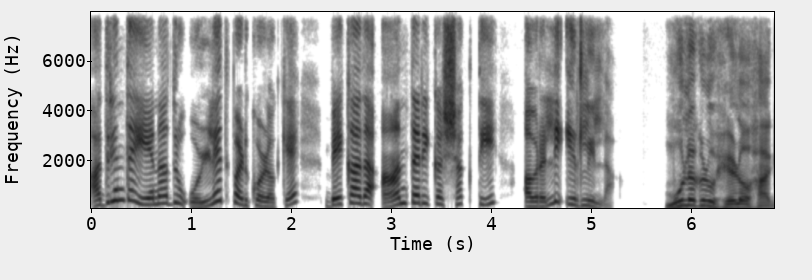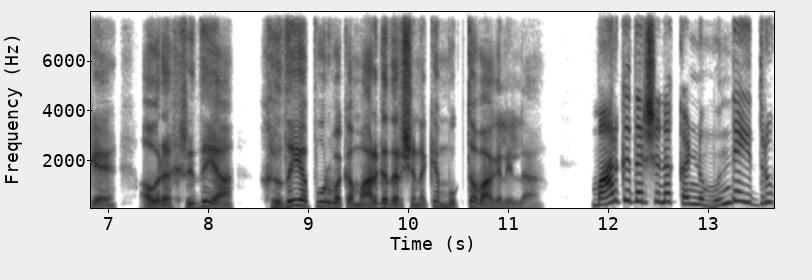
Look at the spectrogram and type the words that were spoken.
ಅದರಿಂದ ಏನಾದ್ರೂ ಒಳ್ಳೇದ್ ಪಡ್ಕೊಳ್ಳೋಕೆ ಬೇಕಾದ ಆಂತರಿಕ ಶಕ್ತಿ ಅವರಲ್ಲಿ ಇರ್ಲಿಲ್ಲ. ಮೂಲಗಳು ಹೇಳೋ ಹಾಗೆ ಅವರ ಹೃದಯ ಹೃದಯಪೂರ್ವಕ ಮಾರ್ಗದರ್ಶನಕ್ಕೆ ಮುಕ್ತವಾಗಲಿಲ್ಲ. ಮಾರ್ಗದರ್ಶನ ಕಣ್ಣು ಮುಂದೆ ಇದ್ರೂ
